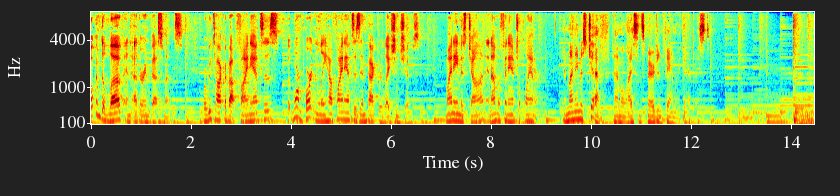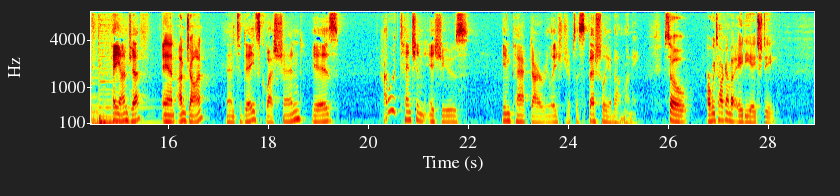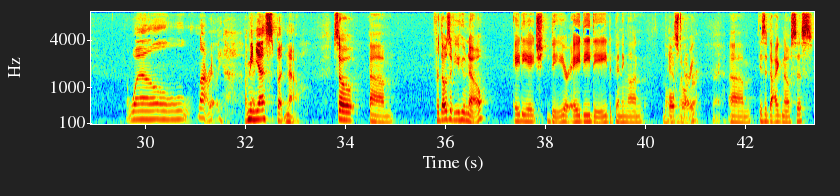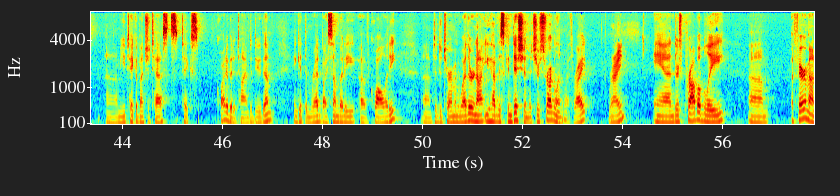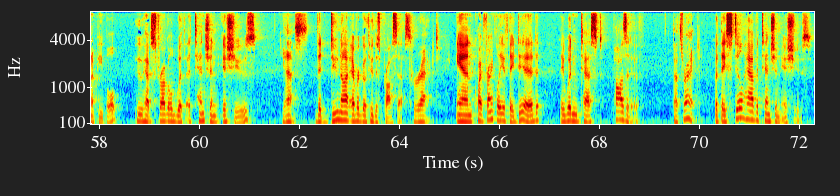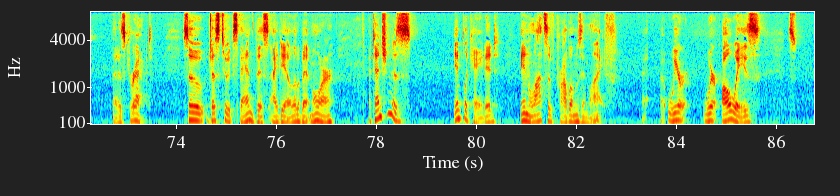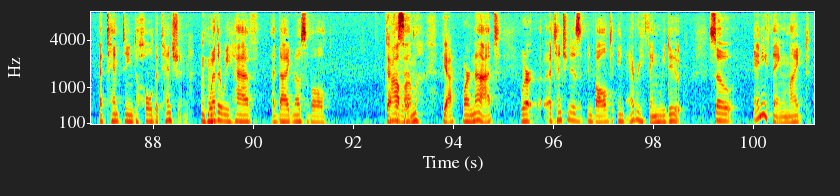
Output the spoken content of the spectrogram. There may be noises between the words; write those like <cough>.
Welcome to Love and Other Investments, where we talk about finances, but more importantly, how finances impact relationships. My name is John, and I'm a financial planner. And my name is Jeff, and I'm a licensed marriage and family therapist. Hey, I'm Jeff, And I'm John. and today's question is How do attention issues impact our relationships, especially about money? So, are we talking about ADHD? Well, not really. I mean, yes, but no. So, um, for those of you who know, ADHD or ADD, depending on the Yeah, whole story, whatever. Right. um, is a diagnosis. Um, you take a bunch of tests, it takes quite a bit of time to do them, and get them read by somebody of quality um, to determine whether or not you have this condition that you're struggling with, right? Right? And there's probably um, a fair amount of people who have struggled with attention issues Yes, that do not ever go through this process. correct. And quite frankly, if they did, they wouldn't test positive. That's right. But they still have attention issues. That is correct. So, just to expand this idea a little bit more, attention is implicated in lots of problems in life. Uh, We're, we're always attempting to hold attention, Mhm. whether we have a diagnosable Deficit. problem Yeah. or not, where attention is involved in everything we do. So anything might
